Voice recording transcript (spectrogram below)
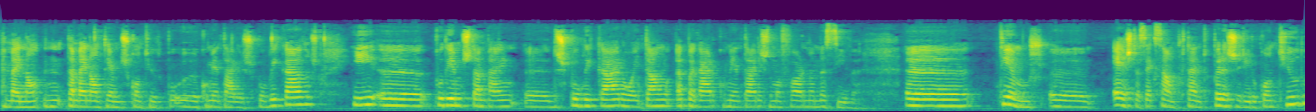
também não, também não temos conteúdo, eh, comentários publicados e uh, podemos também uh, despublicar ou então apagar comentários de uma forma massiva. Uh, temos esta secção, portanto, para gerir o conteúdo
